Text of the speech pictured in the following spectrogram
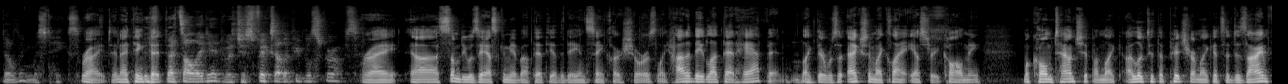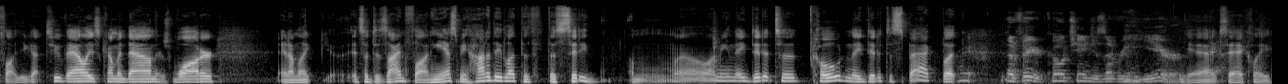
building mistakes. Right, and I think that That's all they did was just fix other people's screw ups. Right. Uh, somebody was asking me about that the other day in St. Clair Shores. Like, how did they let that happen? Like, there was actually my client yesterday called me, Macomb Township. I'm like, I looked at the picture. I'm like, it's a design flaw. You got two valleys coming down. There's water. And I'm like, it's a design flaw. And he asked me, how did they let the, the city? Um, well, I mean, they did it to code and they did it to spec, but Right. Gotta figure code changes every year. yeah, exactly.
